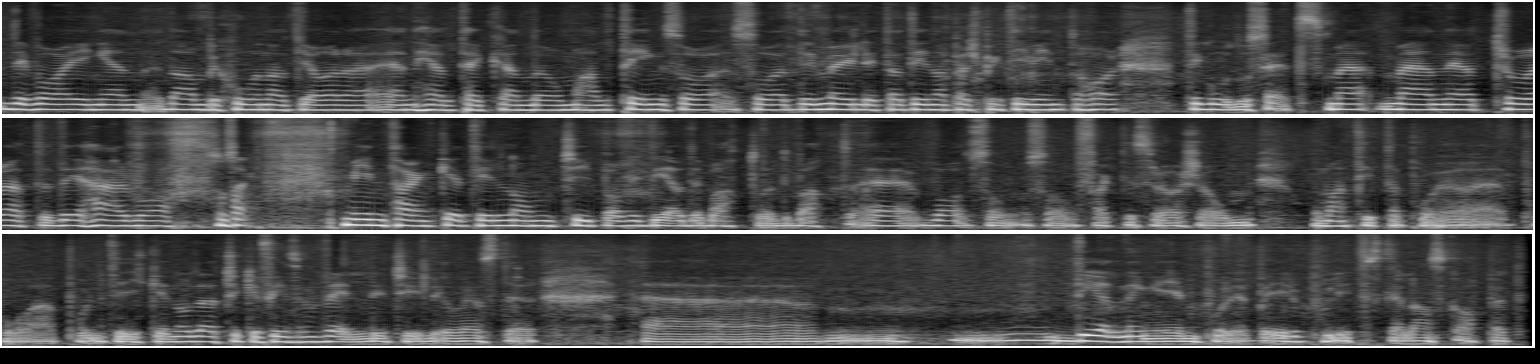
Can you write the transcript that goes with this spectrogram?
det var ingen ambition att göra en heltäckande om allting så, så det är möjligt att dina perspektiv inte har tillgodosetts. Men, men jag tror att det här var som sagt min tanke till någon typ av idédebatt och debatt eh, vad som, som faktiskt rör sig om om man tittar på, eh, på politiken och där tycker jag finns en väldigt tydlig vänster eh, delning i, det politiska landskapet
